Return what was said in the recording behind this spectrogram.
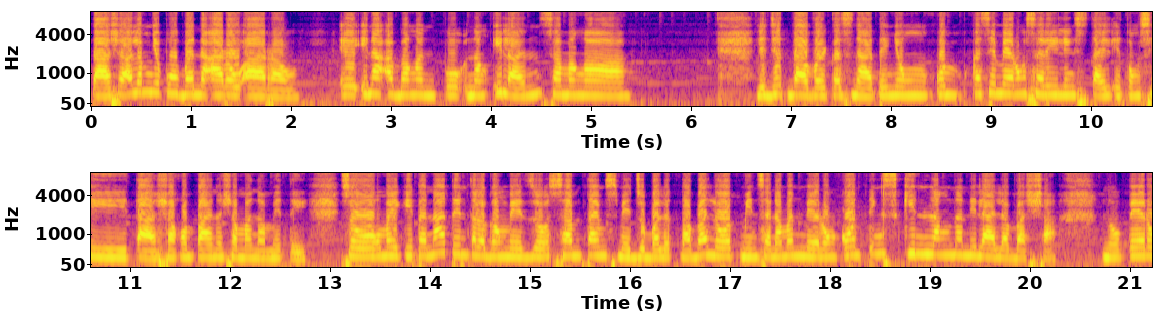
Tasha. Alam niyo po ba na araw-araw, eh, inaabangan po ng ilan sa mga legit Dover cuts natin yung kum, kasi merong sariling style itong si Tasha kung paano siya manamit eh. So makikita natin talagang medyo sometimes medyo balot na balot, minsan naman merong konting skin lang na nilalabas siya. No, pero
